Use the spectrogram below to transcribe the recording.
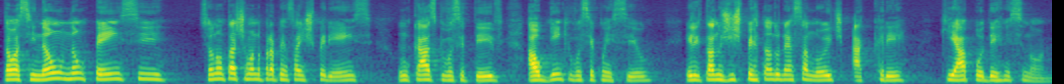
Então, assim, não, não pense. O Senhor não está te chamando para pensar em experiência, um caso que você teve, alguém que você conheceu. Ele está nos despertando nessa noite a crer que há poder nesse nome.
